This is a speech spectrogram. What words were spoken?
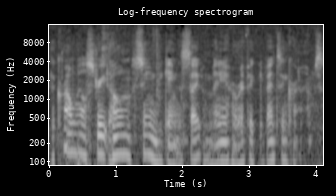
The Cromwell Street home soon became the site of many horrific events and crimes.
